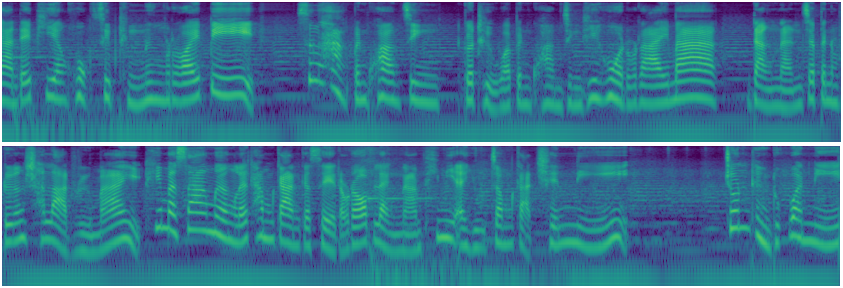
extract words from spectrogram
งานได้เพียง 60-100 ปี ซึ่งหากเป็นความจริงก็ถือว่าเป็นความจริงที่โหดร้ายมาก ดังนั้นจะเป็นเรื่องฉลาดหรือไม่ ที่มาสร้างเมืองและทำการเกษตรรอบแหล่งน้ำที่มีอายุจำกัดเช่นนี้จนถึงทุกวันนี้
